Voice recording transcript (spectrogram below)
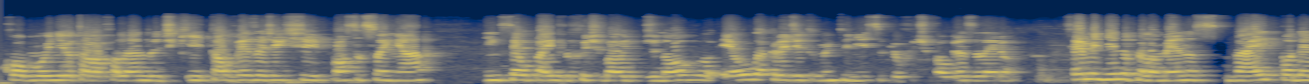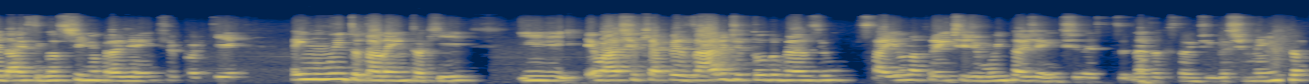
como o Nil estava falando, de que talvez a gente possa sonhar em ser o país do futebol de novo. Eu acredito muito nisso, que o futebol brasileiro, feminino pelo menos, vai poder dar esse gostinho pra gente, porque tem muito talento aqui. E eu acho que, apesar de tudo, o Brasil saiu na frente de muita gente nessa questão de investimento.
